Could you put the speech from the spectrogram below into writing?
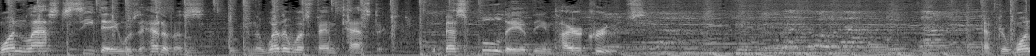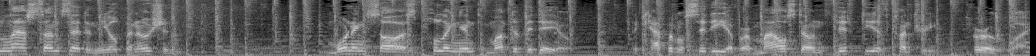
One last sea day was ahead of us, and the weather was fantastic. The best pool day of the entire cruise. After one last sunset in the open ocean, morning saw us pulling into Montevideo, the capital city of our milestone 50th country, Uruguay.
